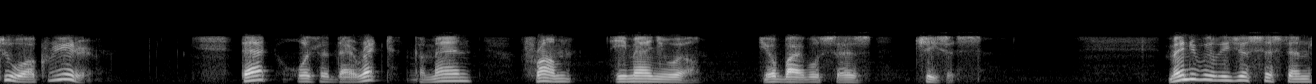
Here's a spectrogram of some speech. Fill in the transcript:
to our Creator. That was a direct command from Emmanuel. Your Bible says Jesus. Many religious systems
